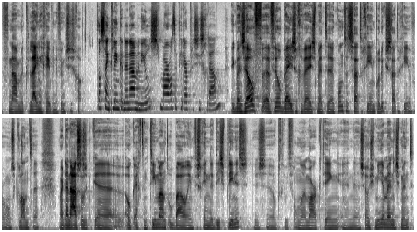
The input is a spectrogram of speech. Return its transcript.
voornamelijk leidinggevende functies gehad. Dat zijn klinkende namen, Niels. Maar wat heb je daar precies gedaan? Ik ben zelf veel bezig geweest met contentstrategie en productiestrategieën voor onze klanten. Maar daarnaast was ik ook echt een team aan het opbouwen in verschillende disciplines. Dus op het gebied van online marketing en social media management.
